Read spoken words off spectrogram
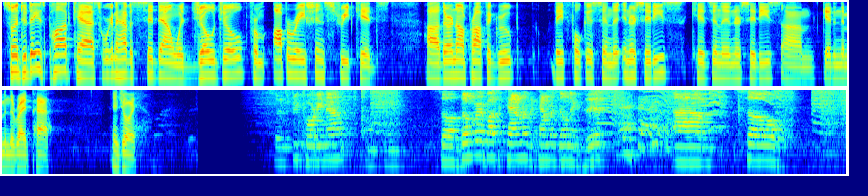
So, in today's podcast, we're going to have a sit down with JoJo from Operation Street Kids. Uh, they're a nonprofit group. They focus in the inner cities, kids in the inner cities, um, getting them in the right path. Enjoy. So, it's recording now. So, don't worry about the camera. The camera don't exist. Um, so,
